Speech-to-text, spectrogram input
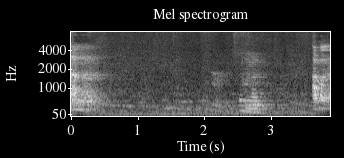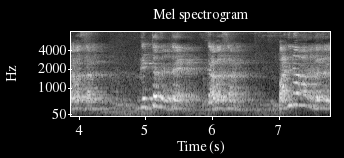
நல்லது அப்ப கரவசாமி கிட்டத்தட்ட கரவசாமி பதினாறு பேர்.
